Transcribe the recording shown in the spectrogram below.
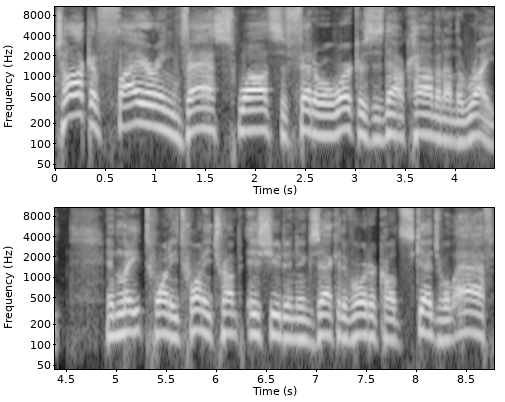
Talk of firing vast swaths of federal workers is now common on the right. In late 2020, Trump issued an executive order called Schedule F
